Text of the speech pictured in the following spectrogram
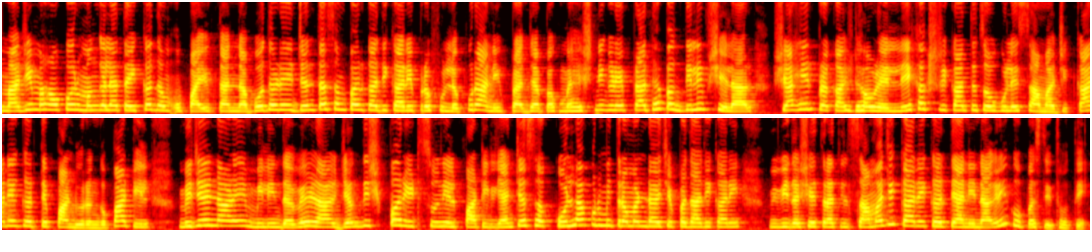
माजी महापौर मंगलाताई कदम उपायुक्तांना बोधडे जनता संपर्क अधिकारी प्रफुल्ल पुराणिक प्राध्यापक महेश निगडे प्राध्यापक दिलीप शेलार शाहीर प्रकाश ढवळे लेखक श्रीकांत चौगुले सामाजिक कार्यकर्ते पांडुरंग पाटील विजय नाळे मिलिंद वेळाळ जगदीश परीट सुनील पाटील यांच्यासह कोल्हापूर मित्रमंडळाचे पदाधिकारी विविध क्षेत्रातील सामाजिक कार्यकर्ते आणि नागरिक उपस्थित होते.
